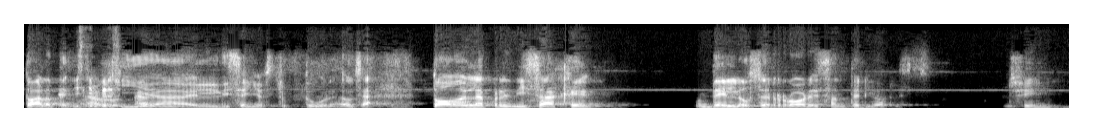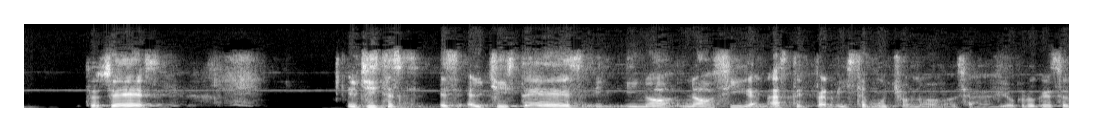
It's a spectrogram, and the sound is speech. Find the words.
toda la tecnología, el diseño estructura, o sea, todo el aprendizaje de los errores anteriores. ¿Sí? Entonces, el chiste es, el chiste es y, no, no, sí, ganaste, perdiste mucho, ¿no? O sea, yo creo que eso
